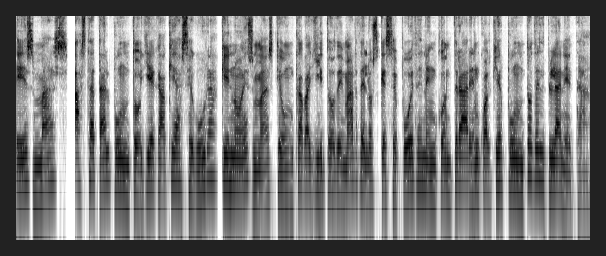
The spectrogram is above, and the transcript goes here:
Es más, hasta tal punto llega que asegura que no es más que un caballito de mar de los que se pueden encontrar en cualquier punto del planeta.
